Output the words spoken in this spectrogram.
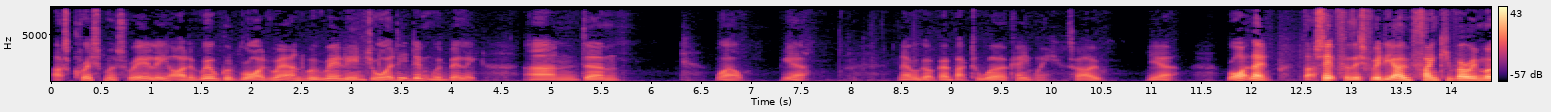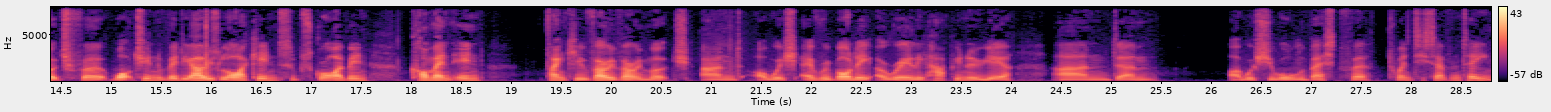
that's Christmas really. I had a real good ride round. We really enjoyed it, didn't we, Billy? And um, well, yeah. Now we've got to go back to work, ain't we? So yeah. Right then, that's it for this video. Thank you very much for watching the videos, liking, subscribing, commenting. Thank you very, very much. And I wish everybody a really happy new year. And um, I wish you all the best for 2017.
